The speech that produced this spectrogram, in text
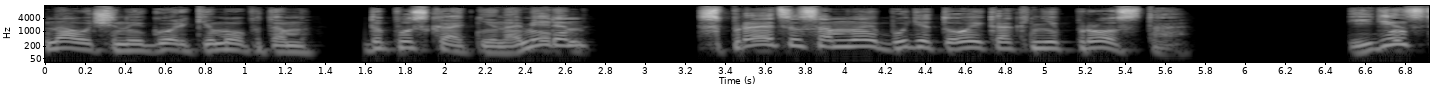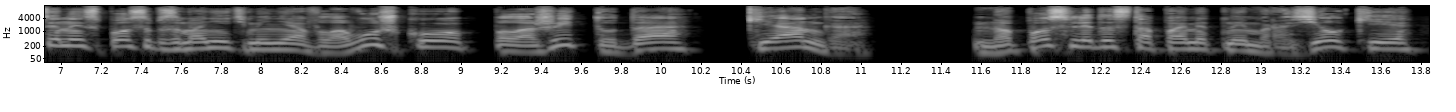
наученный горьким опытом, допускать не намерен, справиться со мной будет ой как непросто. Единственный способ заманить меня в ловушку — положить туда кианга. Но после достопамятной морозилки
